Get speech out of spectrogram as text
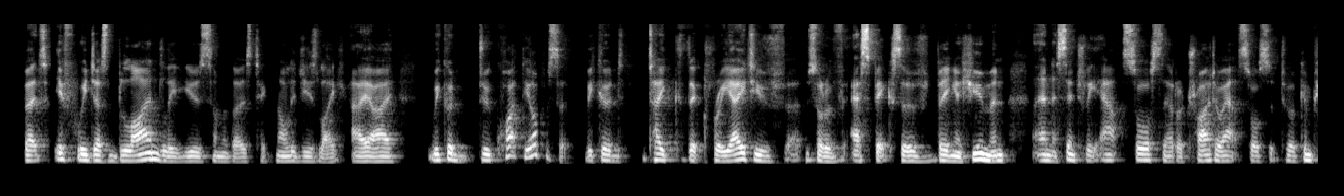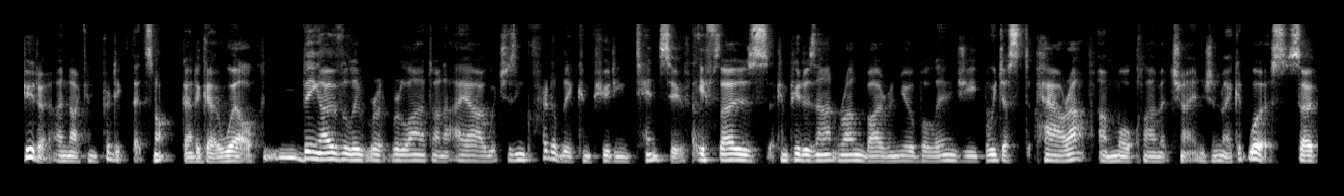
But if we just blindly use some of those technologies like AI, we could do quite the opposite. We could take the creative uh, sort of aspects of being a human and essentially outsource that or try to outsource it to a computer. And I can predict that's not going to go well. Being overly re- reliant on AI, which is incredibly computing intensive, if those computers aren't run by renewable energy, we just power up on more climate change and make it worse. So,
